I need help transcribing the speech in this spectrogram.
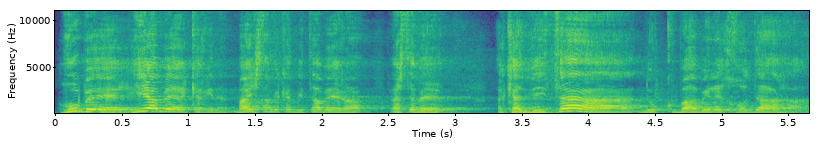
הוא באר, היא הבאר קרינה. מה ישנה בקדמיתה בארה? מה יש את הבאר? הקדמיתה נוקבה בלכודה.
